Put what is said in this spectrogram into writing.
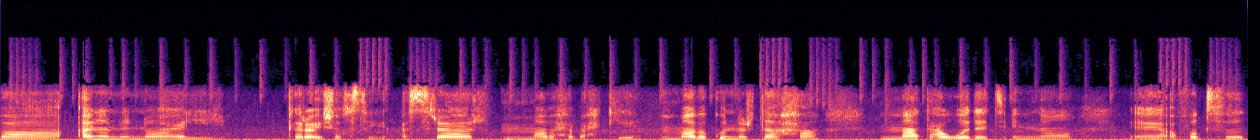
فأنا من النوع اللي كرأي شخصي أسرار ما بحب أحكي ما بكون مرتاحة ما تعودت إنه أفضفض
